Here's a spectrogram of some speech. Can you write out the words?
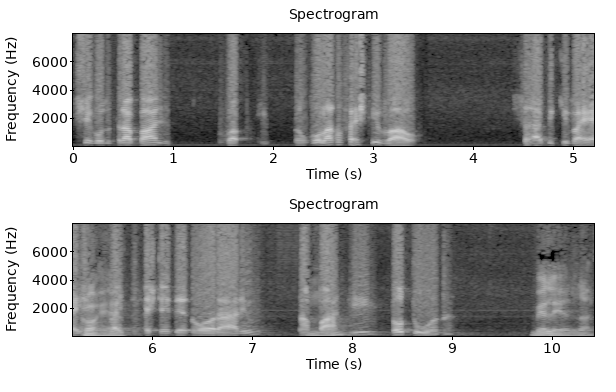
chegou do trabalho, não vou lá no festival, sabe que vai, Correto. vai estendendo o horário na parte noturna. Beleza.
